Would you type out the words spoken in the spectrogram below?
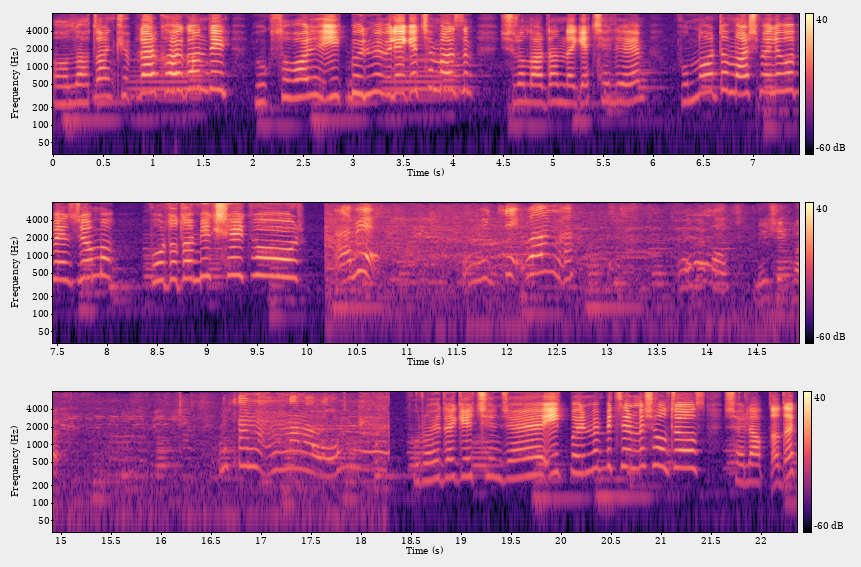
Allah'tan küpler kaygan değil. Yoksa var ya ilk bölümü bile geçemezdim. Şuralardan da geçelim. Bunlar da marshmallow'a benziyor ama burada da milkshake var. Abi. Müzik var mı? Müzik. Milkshake var. Bir tane ondan alayım. Burayı da geçince ilk bölümü bitirmiş olacağız. Şöyle atladık.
